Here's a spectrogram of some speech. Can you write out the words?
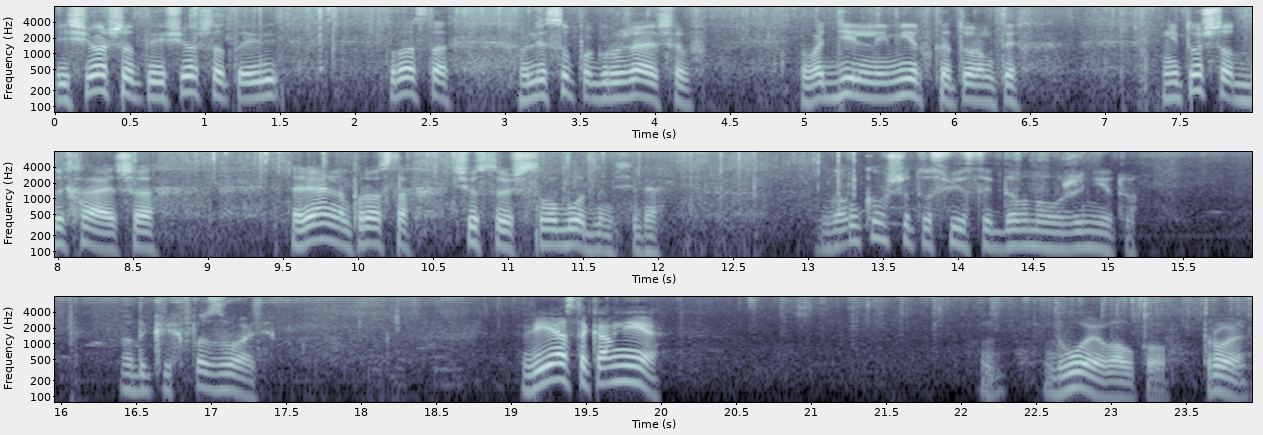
Еще что-то, еще что-то. И просто в лесу погружаешься в, в отдельный мир, в котором ты не то что отдыхаешь, а реально просто чувствуешь свободным себя. Волков что-то свистать давно уже нету. Надо их позвать. Веста, ко мне. Двое волков. Трое.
